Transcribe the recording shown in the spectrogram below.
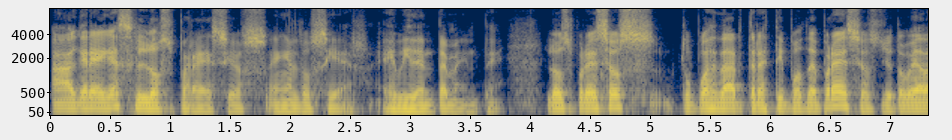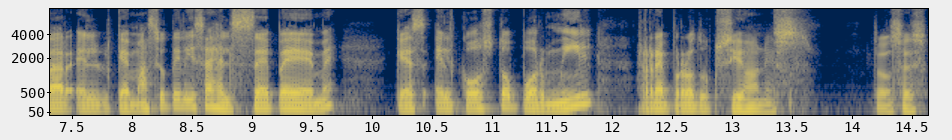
agregues los precios en el dossier, evidentemente. Los precios, tú puedes dar tres tipos de precios. Yo te voy a dar el que más se utiliza es el CPM, que es el costo por mil reproducciones. Entonces,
